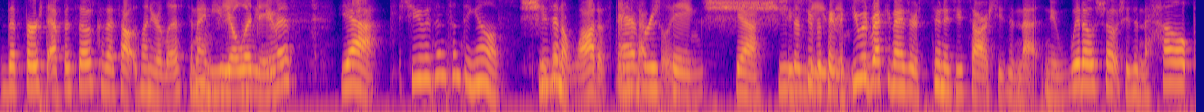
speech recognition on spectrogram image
the first episode because I saw it was on your list and I oh, needed Viola Davis. New. Yeah, she was in something else. She's, she's in, in, a lot of things. Everything. Actually. Yeah, she's, she's super famous. You would recognize her as soon as you saw her. She's in that new Widow show. She's in The Help,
